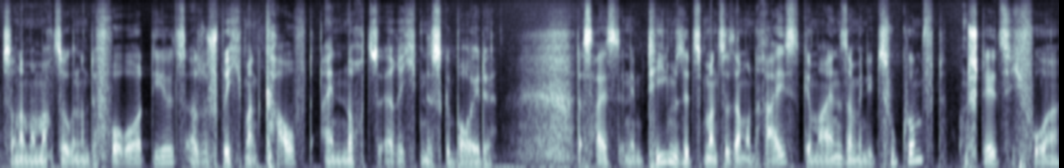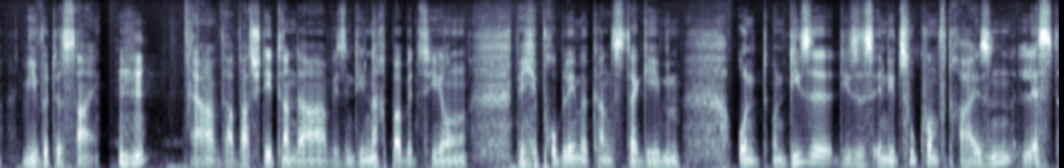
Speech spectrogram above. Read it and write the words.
sondern man macht sogenannte Forward Deals, also sprich, man kauft ein noch zu errichtendes Gebäude. Das heißt, in dem Team sitzt man zusammen und reist gemeinsam in die Zukunft und stellt sich vor, wie wird es sein. Mhm. Ja, was steht dann da? Wie sind die Nachbarbeziehungen? Welche Probleme kann es da geben? Und, und diese, dieses in die Zukunft reisen lässt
